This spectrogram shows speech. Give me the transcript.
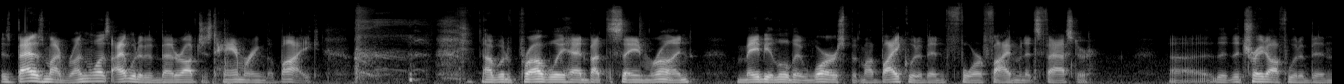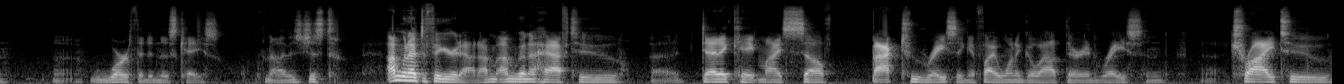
as bad as my run was, I would have been better off just hammering the bike. I would have probably had about the same run, maybe a little bit worse, but my bike would have been four or five minutes faster. Uh, the the trade off would have been uh, worth it in this case. No, it was just. I'm gonna have to figure it out. I'm I'm gonna have to uh, dedicate myself back to racing if I want to go out there and race and uh, try to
